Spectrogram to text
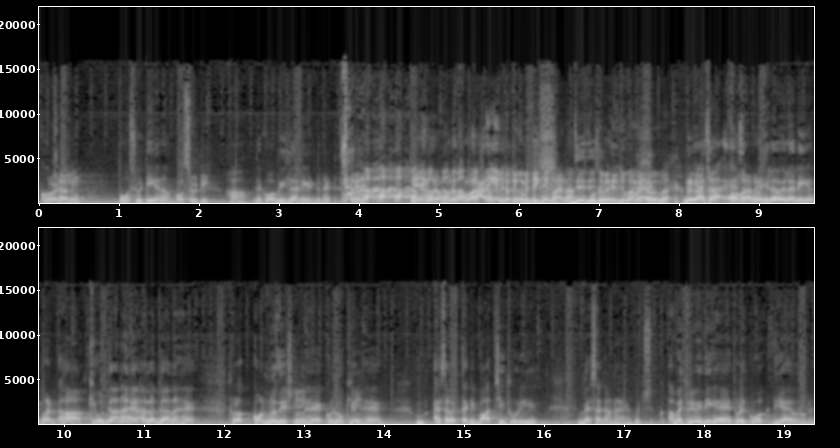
कोई सा? डार्लिंग? वो स्वीटी है ना? ओ स्वीटी हाँ देखो अभी हिला नहीं इंटरनेट नहीं नहीं नहीं नहीं मुझे खबर आ रही है अभी तक क्योंकि मैं देख नहीं पाया ना। जी, जी, हिल चुका मैं ऐसा ऐसा कोई हिला विला नहीं है बट हाँ क्यूट गाना है अलग गाना है थोड़ा कॉन्वर्जेशनल है कोलोकियल है। ऐसा लगता है कि बातचीत हो रही है। वैसा गाना है कुछ। अमित त्रिवेदी है थोड़े कुवक दिया है उन्होंने।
